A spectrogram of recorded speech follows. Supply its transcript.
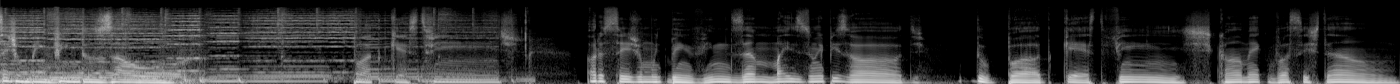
Sejam bem-vindos ao Podcast Fins. Ora, sejam muito bem-vindos a mais um episódio do Podcast Fins. Como é que vocês estão?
